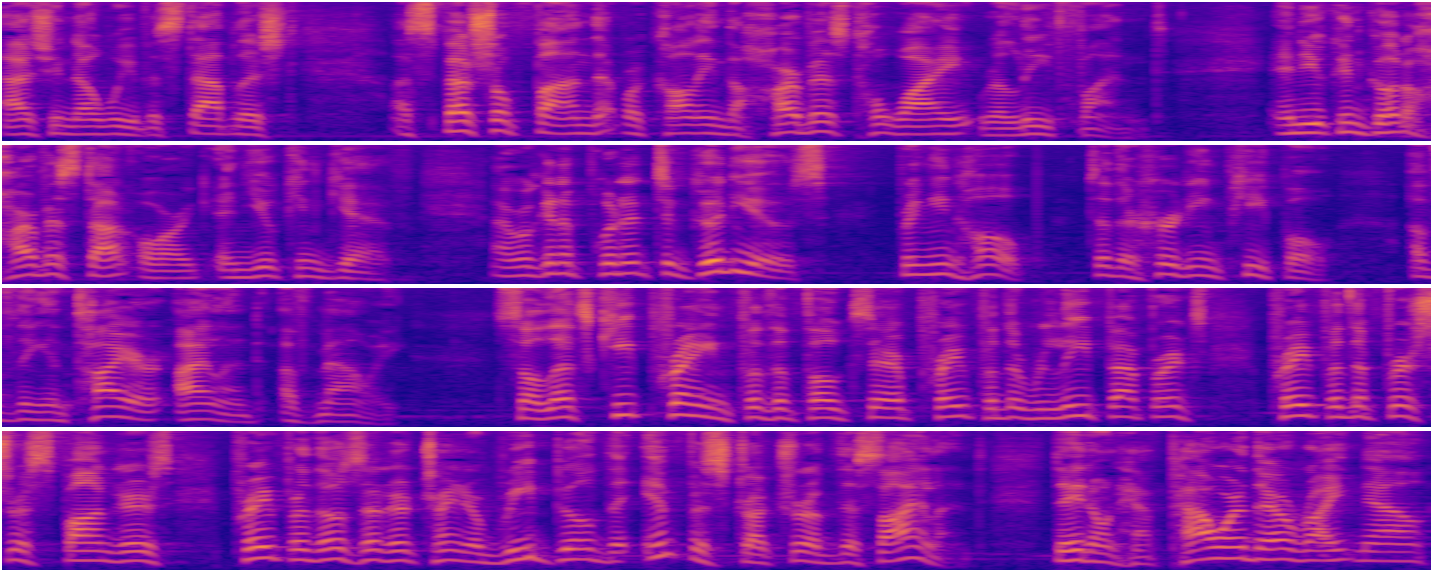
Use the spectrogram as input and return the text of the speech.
As you know, we've established a special fund that we're calling the Harvest Hawaii Relief Fund. And you can go to harvest.org and you can give. And we're going to put it to good use, bringing hope to the hurting people of the entire island of Maui. So let's keep praying for the folks there. Pray for the relief efforts. Pray for the first responders. Pray for those that are trying to rebuild the infrastructure of this island. They don't have power there right now.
